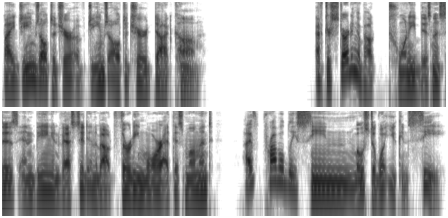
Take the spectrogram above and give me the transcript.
by James Altucher of jamesaltucher.com. After starting about 20 businesses and being invested in about 30 more at this moment, I've probably seen most of what you can see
